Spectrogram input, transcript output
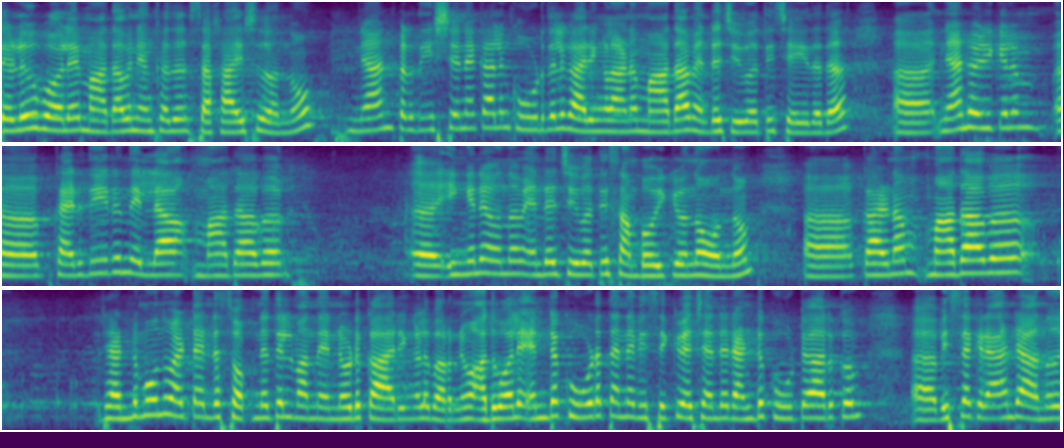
തെളിവ് പോലെ മാതാവ് ഞങ്ങൾക്കത് സഹായിച്ചു തന്നു. ഞാൻ പ്രതീക്ഷിച്ചതിനേക്കാളും കൂടുതൽ കാര്യങ്ങളാണ് മാതാവ് എന്റെ ജീവിതത്തിൽ ചെയ്തത്. ഞാൻ ഒരിക്കലും കരുതിയിരുന്നില്ല മാതാവ് ഇങ്ങനെയൊന്നും എന്റെ ജീവിതത്തിൽ സംഭവിക്കുമെന്നോ ഒന്നും. കാരണം മാതാവ് രണ്ട് മൂന്ന് വട്ടം എന്റെ സ്വപ്നത്തിൽ വന്ന് എന്നോട് കാര്യങ്ങൾ പറഞ്ഞു. അതുപോലെ എന്റെ കൂടെ തന്നെ വിസയ്ക്ക് വെച്ച എന്റെ രണ്ട് കൂട്ടുകാർക്കും വിസ ഗ്രാൻഡ് ആകുന്നത്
